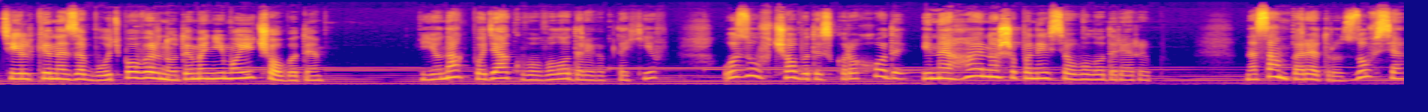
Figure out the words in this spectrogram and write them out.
тільки не забудь повернути мені мої чоботи. Юнак подякував володареві птахів, узув чоботи скороходи і негайно ж опинився у володаря риб. Насамперед роззувся,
